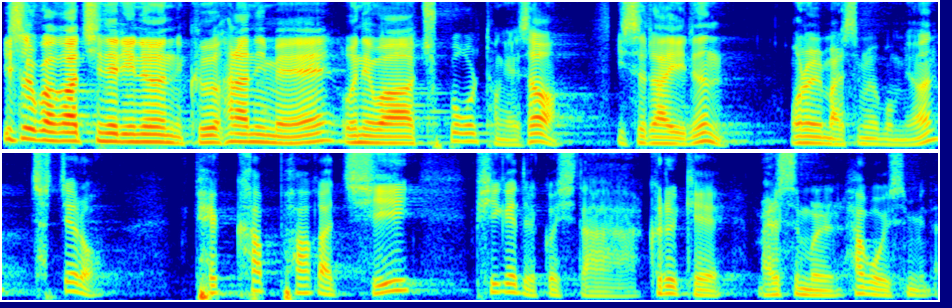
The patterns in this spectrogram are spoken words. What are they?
이슬과 같이 내리는 그 하나님의 은혜와 축복을 통해서 이스라엘은 오늘 말씀을 보면 첫째로 백합화 같이 피게 될 것이다. 그렇게 말씀을 하고 있습니다.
